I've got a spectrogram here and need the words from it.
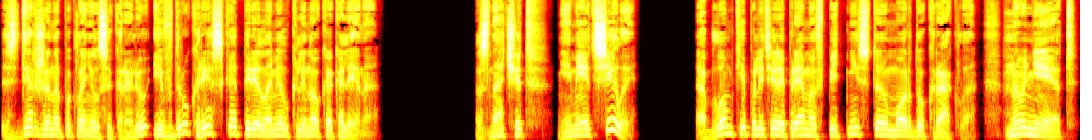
сдержанно поклонился королю и вдруг резко переломил клинок о колено. «Значит, не имеет силы?» Обломки полетели прямо в пятнистую морду Кракла. «Ну нет!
